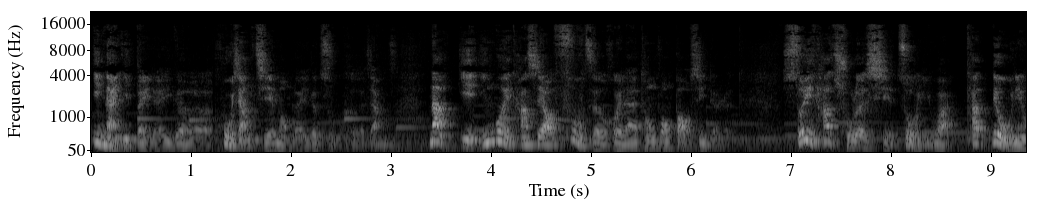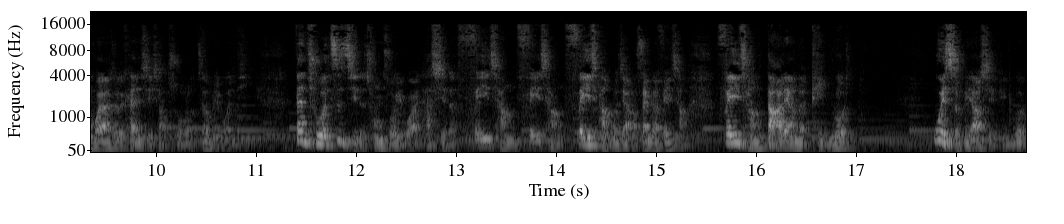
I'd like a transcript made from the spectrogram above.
一南一北的一个互相结盟的一个组合，这样子。那也因为他是要负责回来通风报信的人，所以他除了写作以外，他六五年回来就开始写小说了，这个没问题。但除了自己的创作以外，他写了非常非常非常，我讲了三个非常非常大量的评论。为什么要写评论？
